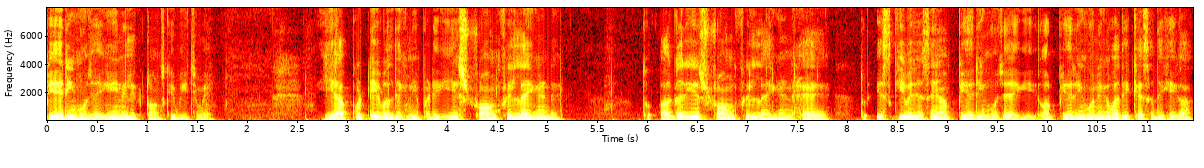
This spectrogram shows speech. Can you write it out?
पेयरिंग हो जाएगी इन इलेक्ट्रॉन्स के बीच में। ये आपको टेबल देखनी पड़ेगी। ये स्ट्रॉन्ग फ़ील्ड लाइगेंड है। तो अगर ये स्ट्रॉन्ग फ़ील्ड लाइगेंड है तो इसकी वजह से यहाँ पेयरिंग हो जाएगी। और पेयरिंग होने के बाद ये कैसा दिखेगा,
